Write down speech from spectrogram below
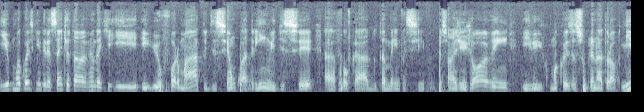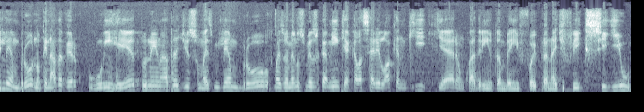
E uma coisa que é interessante, eu tava vendo aqui, e, e, e o formato de ser um quadrinho e de ser uh, focado também nesse personagem jovem e uma coisa sobrenatural, me lembrou, não tem nada a ver com o enredo nem nada disso, mas me lembrou mais ou menos o mesmo caminho que aquela série Lock and Key, que era um quadrinho também e foi pra Netflix, seguiu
